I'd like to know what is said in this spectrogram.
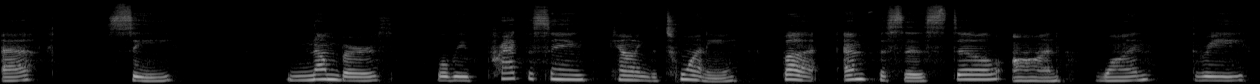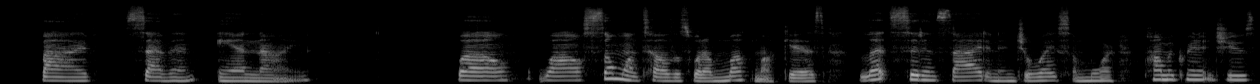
F C. Numbers will be practicing counting to 20, but emphasis still on 1, 3, 5, 7, and 9. Well, while someone tells us what a muk muk is, let's sit inside and enjoy some more pomegranate juice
